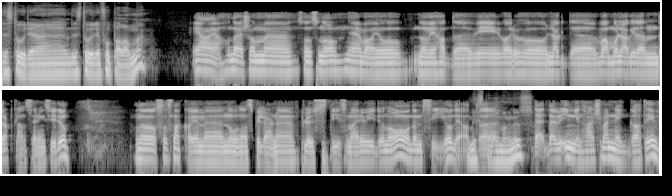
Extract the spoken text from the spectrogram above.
de store, de store fotballandene. Ja, ja. Og det er som, eh, sånn som nå. Jeg var jo når vi hadde Vi var lagde, var med å lage den draktlanseringsvideoen. Og da også snakka vi med noen av spillerne pluss de som er i video nå, og de sier jo det at eh, det, det, er jo ingen her som er negativ.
